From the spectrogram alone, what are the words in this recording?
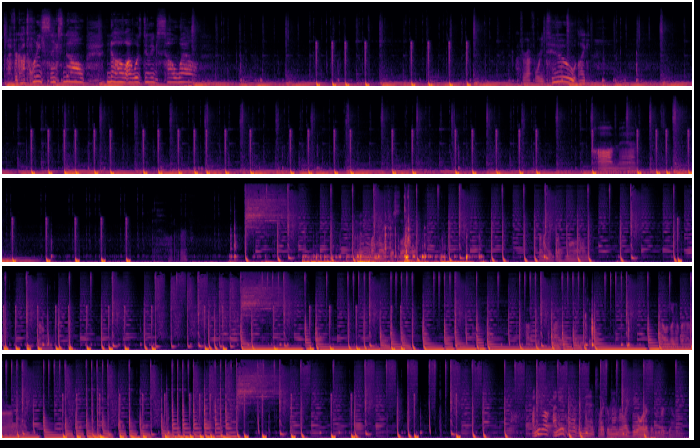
I forgot 26. No, no, I was doing so well. 42. Like, I need I need to take like a minute to like remember like the order that numbers go in.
